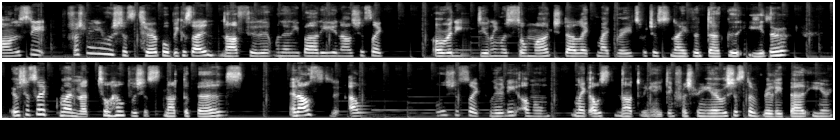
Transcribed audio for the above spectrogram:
honestly freshman year was just terrible because i did not fit in with anybody and i was just like already dealing with so much that like my grades were just not even that good either it was just like my mental health was just not the best and i was i was just like literally alone. Like I was not doing anything freshman year. It was just a really bad year.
